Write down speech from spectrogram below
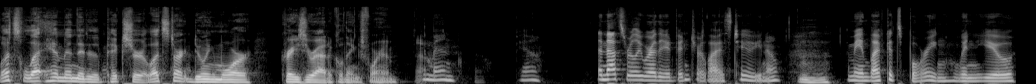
let's let Him into the picture. Let's start doing more crazy radical things for Him. Amen. Yeah. And that's really where the adventure lies too, you know? Mm-hmm. I mean, life gets boring when you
